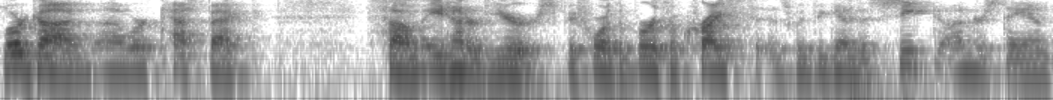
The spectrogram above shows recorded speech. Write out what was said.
Lord God, uh, we're cast back some 800 years before the birth of Christ as we begin to seek to understand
